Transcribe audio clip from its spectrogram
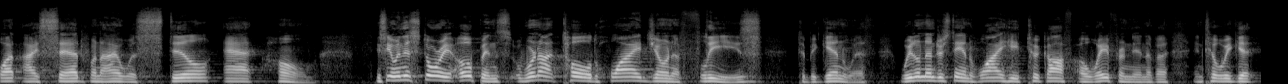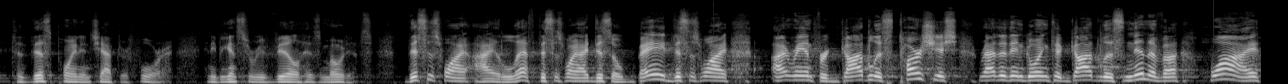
what I said when I was still at home? You see, when this story opens, we're not told why Jonah flees to begin with. We don't understand why he took off away from Nineveh until we get to this point in chapter 4. And he begins to reveal his motives. This is why I left. This is why I disobeyed. This is why I ran for godless Tarshish rather than going to godless Nineveh. Why?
